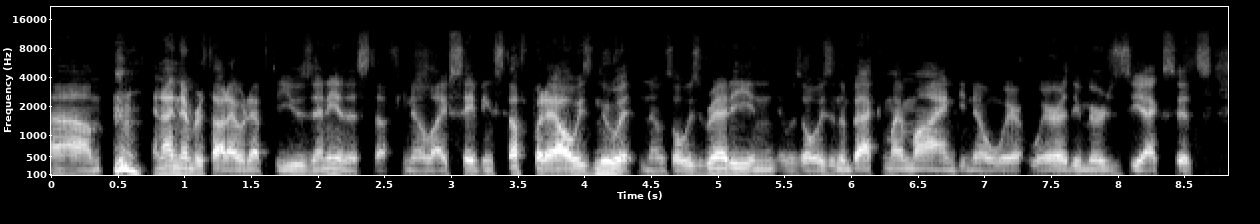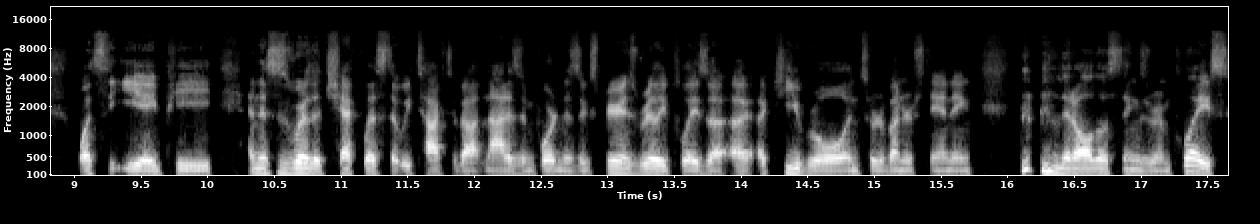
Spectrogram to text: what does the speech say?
um, and I never thought I would have to use any of this stuff, you know, life saving stuff, but I always knew it and I was always ready and it was always in the back of my mind, you know, where, where are the emergency exits? What's the EAP? And this is where the checklist that we talked about, not as important as experience, really plays a, a key role in sort of understanding that all those things are in place.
